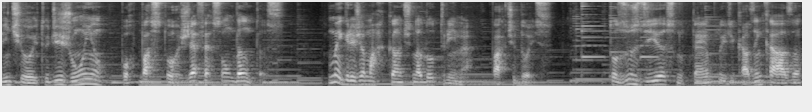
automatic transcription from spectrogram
28 de junho, por Pastor Jefferson Dantas. Uma igreja marcante na doutrina, parte 2. Todos os dias, no templo e de casa em casa,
